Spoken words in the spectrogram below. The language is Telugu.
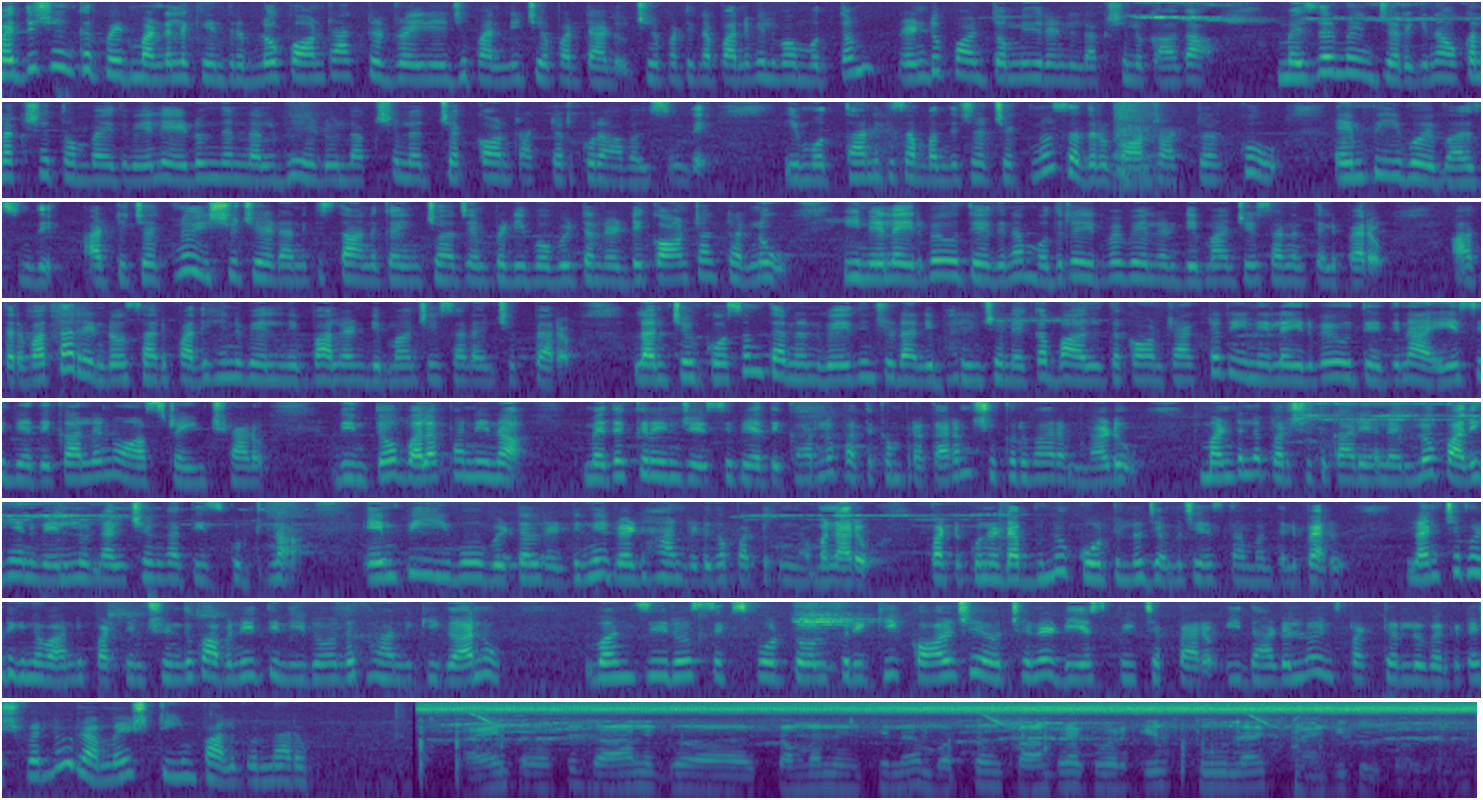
పెద్ద శంకర్పేట మండల కేంద్రంలో కాంట్రాక్టర్ డ్రైనేజీ పనిని చేపట్టాడు. చేపట్టిన పని విలువ మొత్తం రెండు పాయింట్ తొమ్మిది రెండు లక్షలు కాగా మెజర్మెంట్ జరిగిన ఒక లక్ష తొంభై ఐదు వేల ఏడు వందల నలభై ఏడు లక్షల చెక్ కాంట్రాక్టర్కు రావాల్సిందే. ఈ మొత్తానికి సంబంధించిన చెక్ను సదరు కాంట్రాక్టర్కు ఎంపీఈఓ ఇవ్వాల్సింది. అట్టి చెక్ను ఇష్యూ చేయడానికి స్థానిక ఇన్ఛార్జ్ ఎంపీడీఓ విఠల్ రెడ్డి కాంట్రాక్టర్ను ఈ నెల ఇరవై తేదీన మొదట ఇరవై వేలను డిమాండ్ చేశానని తెలిపారు. ఆ తర్వాత రెండోసారి పదిహేను వేలను ఇవ్వాలని డిమాండ్ చేశాడని చెప్పారు. లంచం కోసం తనను వేధించడాన్ని భరించలేక బాధిత కాంట్రాక్టర్ ఈ నెల ఇరవై తేదీన ఏసీబీ అధికారులను ఆశ్రయించాడు. దీంతో బలపన్నిన మెదక్ రేంజ్ జేసీబీ అధికారులు పథకం ప్రకారం శుక్రవారం నాడు మండల పరిషత్ కార్యాలయంలో పదిహేను వేలను లంచంగా తీసుకుంటున్న ఎంపీఈఓ విఠల్ రెడ్డిని రెడ్ హ్యాండెడ్గా పట్టుకున్నామన్నారు. పట్టుకున్న డబ్బును కోర్టులో జమ చేస్తామని తెలిపారు. లంచం అడిగిన వారిని పట్టించేందుకు అవినీతి నిరోధకానికి గాను one zero six four toll ఫ్రీకి call చేయవచ్చని డీఎస్పీ చెప్పారు. ఈ దాడుల్లో ఇన్స్పెక్టర్లు వెంకటేశ్వర్లు రమేష్ టీం పాల్గొన్నారు. అయిన తర్వాత దానికి సంబంధించిన మొత్తం contract work two lakhs ninety two thousand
